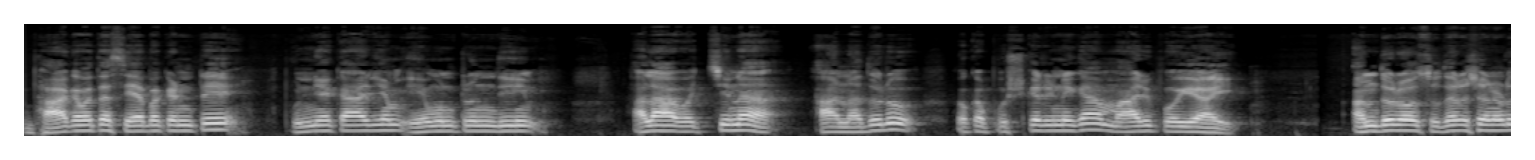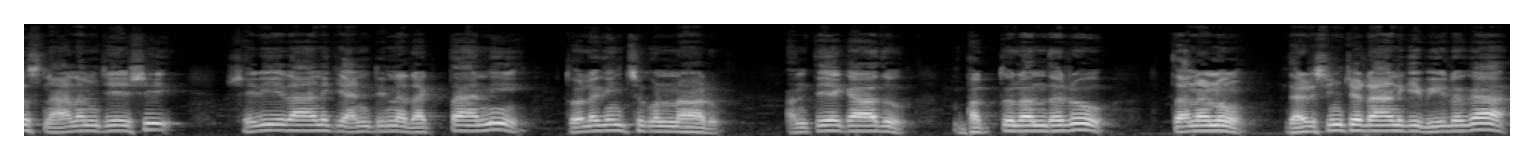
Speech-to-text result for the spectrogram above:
భాగవత సేవ కంటే పుణ్యకార్యం ఏముంటుంది? అలా వచ్చిన ఆ నదులు ఒక పుష్కరిణిగా మారిపోయాయి. అందులో సుదర్శనుడు స్నానం చేసి శరీరానికి అంటిన రక్తాన్ని తొలగించుకున్నాడు. అంతేకాదు భక్తులందరూ తనను దర్శించడానికి వీలుగా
